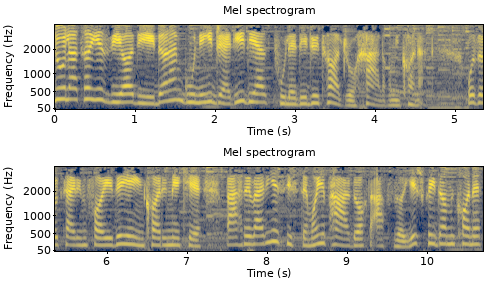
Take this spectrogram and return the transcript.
دولت های زیادی دارن گونه جدیدی از پول دیجیتال رو خلق می‌کنن بزرگترین فایده این کار اینه که بهرهوری سیستمای پرداخت افزایش پیدا می‌کنه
